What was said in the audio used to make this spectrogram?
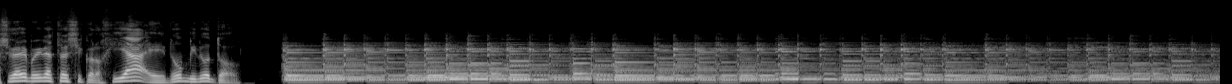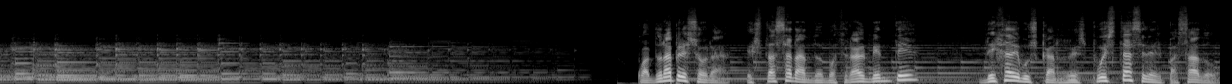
soy David Molina, esto es Psicología en un minuto. Cuando una persona está sanando emocionalmente, deja de buscar respuestas en el pasado.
